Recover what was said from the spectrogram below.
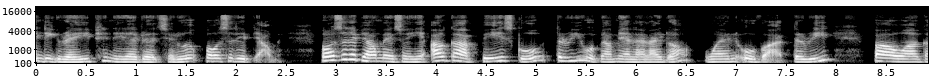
integral ကြီးဖြစ်နေတဲ့အတွက်ကျတော့ positive ပြောင်းမယ် positive ပြောင်းမယ်ဆိုရင်အောက်က base ကို3ကိုပြောင်းပြန်လှန်လိုက်တော့1 over 3 power က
